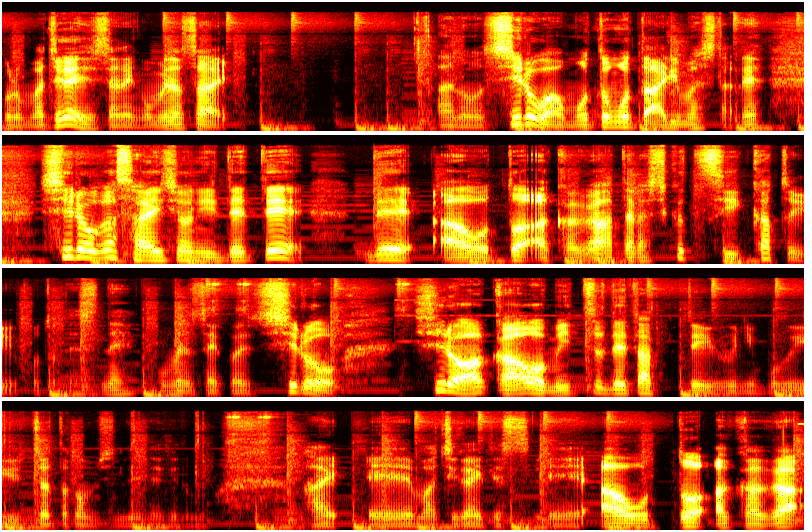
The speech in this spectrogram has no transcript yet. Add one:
これ間違いでしたね。ごめんなさい。あの、白はもともとありましたね。白が最初に出て、で、青と赤が新しく追加ということですね。ごめんなさい。これ、白、白、赤、青3つ出たっていうふうに僕言っちゃったかもしれないんだけども。はい。えー間違いです。えー青と赤が、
